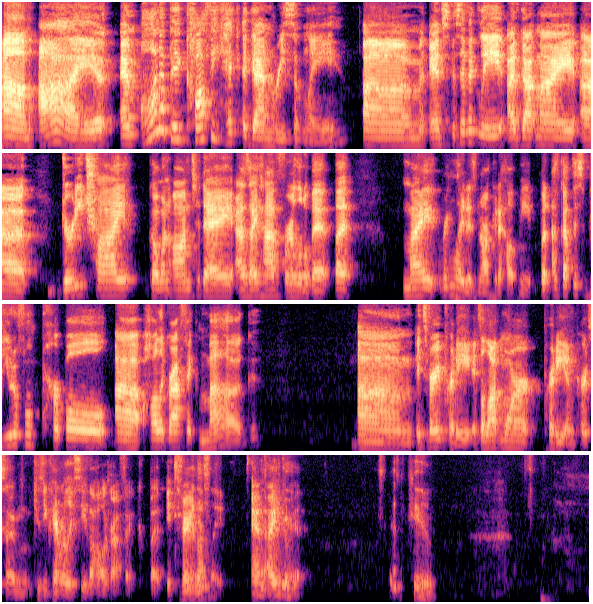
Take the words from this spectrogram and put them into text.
Um, I am on a big coffee kick again recently. Um, and specifically, I've got my uh dirty chai going on today, as I have for a little bit, but my ring light is not going to help me, but I've got this beautiful purple uh, holographic mug. Um, it's very pretty. It's a lot more pretty in person because you can't really see the holographic, but it's very Yeah. lovely, and I enjoy it. It's cute.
